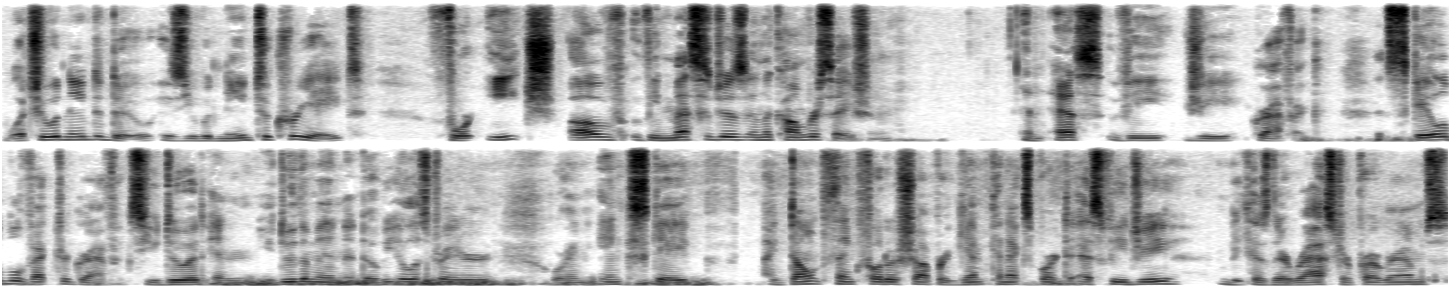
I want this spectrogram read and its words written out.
What you would need to do is you would need to create for each of the messages in the conversation an SVG graphic. It's scalable vector graphics. You do it in you do them in Adobe Illustrator or in Inkscape. I don't think Photoshop or GIMP can export to SVG because they're raster programs.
